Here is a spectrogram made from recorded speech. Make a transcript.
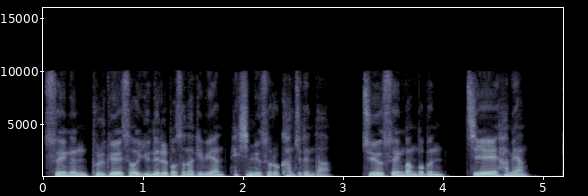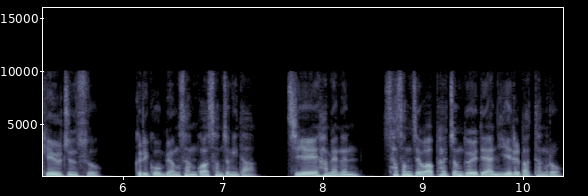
수행은 불교에서 윤회를 벗어나기 위한 핵심 요소로 간주된다. 주요 수행 방법은 지혜의 함양, 계율준수, 그리고 명상과 선정이다. 지혜의 함양은 사성제와 팔정도에 대한 이해를 바탕으로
